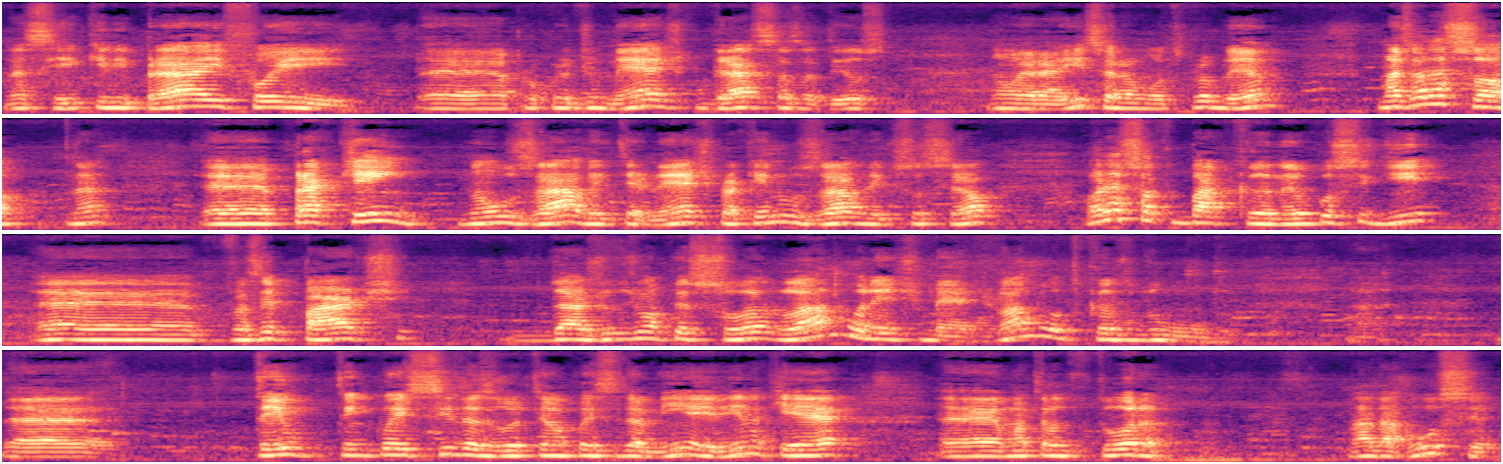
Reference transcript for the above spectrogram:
né, se equilibrar e foi é, à procura de um médico, graças a Deus não era isso, era um outro problema. Mas olha só, né? É, para quem não usava internet, para quem não usava rede social, olha só que bacana, eu consegui é, fazer parte da ajuda de uma pessoa lá no Oriente Médio, lá no outro canto do mundo. É, tenho, tenho conhecidas, tem uma conhecida minha, Irina, que é, é uma tradutora lá da Rússia.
